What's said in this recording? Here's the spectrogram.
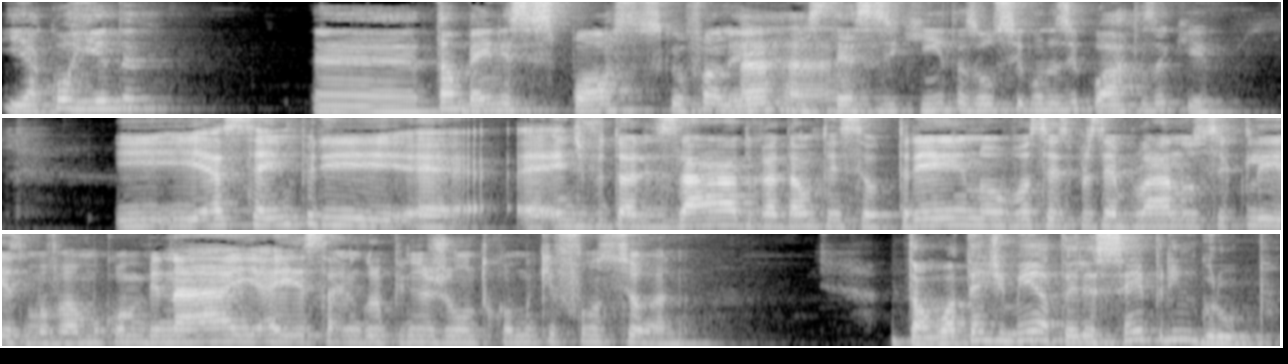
e a corrida é, também nesses postos que eu falei, uhum. nas terças e quintas ou segundas e quartas aqui. E, e é sempre é, é individualizado, cada um tem seu treino. Vocês, por exemplo, lá no ciclismo, vamos combinar e aí sai um grupinho junto. Como que funciona? Então, o atendimento ele é sempre em grupo.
